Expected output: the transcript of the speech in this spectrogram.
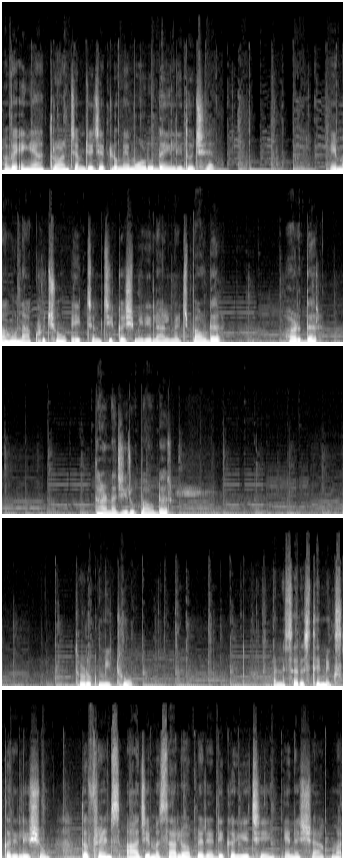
હવે અહીંયા ત્રણ ચમચી જેટલું મેં મોડું દહીં લીધું છે. એમાં હું નાખું છું એક ચમચી કશ્મીરી લાલ મિર્ચ પાવડર, હળદર ધાણા જીરું પાવડર થોડુંક મીઠું અને સરસથી મિક્સ કરી લઈશું. તો ફ્રેન્ડ્સ આ જે મસાલો આપણે રેડી કરીએ છીએ, એને શાકમાં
